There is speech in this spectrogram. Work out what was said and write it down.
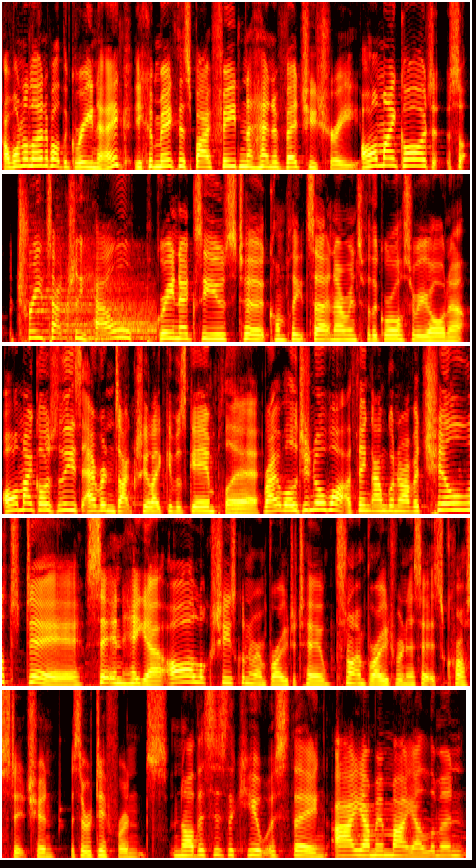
I want to learn about the green egg. You can make this by feeding a hen a veggie treat. Oh my God. So treats actually help. Green eggs are used to complete certain errands for the grocery owner. Oh my God. So these errands actually like give us gameplay. Right. Well, do you know what? I think I'm going to have a chilled day sitting here. Oh, look, she's going to embroider too. It's not embroidering, is it? It's cross stitching. Is there a difference? No, this is the cutest thing. I am in my element.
